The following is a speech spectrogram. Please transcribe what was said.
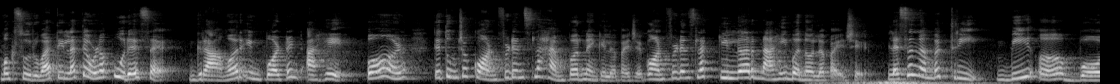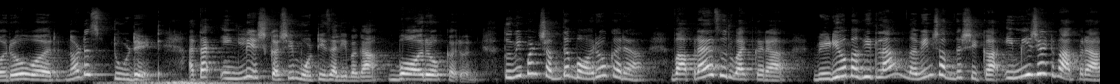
मग सुरुवातीला तेवढं पुरेसं आहे. ग्रामर इम्पॉर्टंट आहे पण ते तुमच्या कॉन्फिडन्सला हॅम्पर नाही केलं पाहिजे. कॉन्फिडन्सला किलर नाही बनवलं पाहिजे. Lesson number three be a borrower not a student आता इंग्लिश कशी मोठी झाली बघा. बॉरो करून. तुम्ही पण शब्द बॉरो करा. वापरायला सुरुवात करा. व्हिडिओ बघितला नवीन शब्द शिका. इमिजिएट वापरा.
